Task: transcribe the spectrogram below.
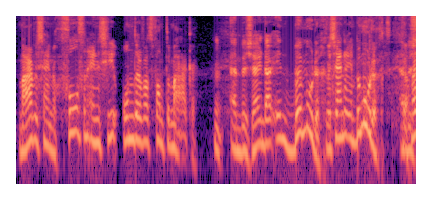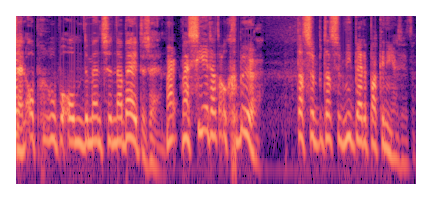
Maar we zijn nog vol van energie om er wat van te maken. En we zijn daarin bemoedigd. We zijn erin bemoedigd. En we maar, zijn opgeroepen om de mensen nabij te zijn. maar, maar zie je dat ook gebeuren? Dat ze, dat ze niet bij de pakken neerzitten.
